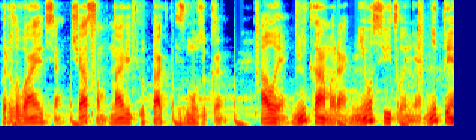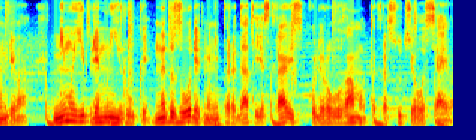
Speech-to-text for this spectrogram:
переливаються часом навіть у такт із музикою. Але ні камера, ні освітлення, ні темрява, ні мої прямі руки не дозволять мені передати яскравість, кольорову гаму та красу цього сяйва.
